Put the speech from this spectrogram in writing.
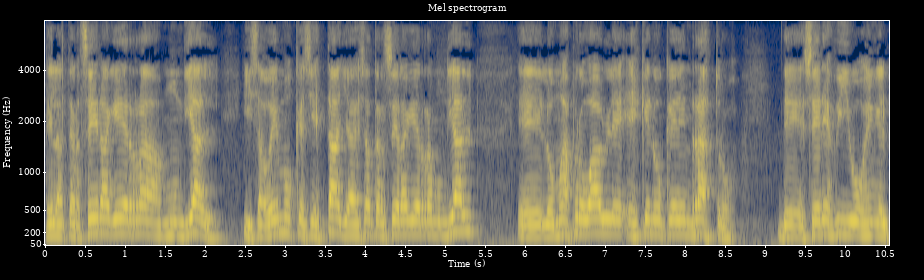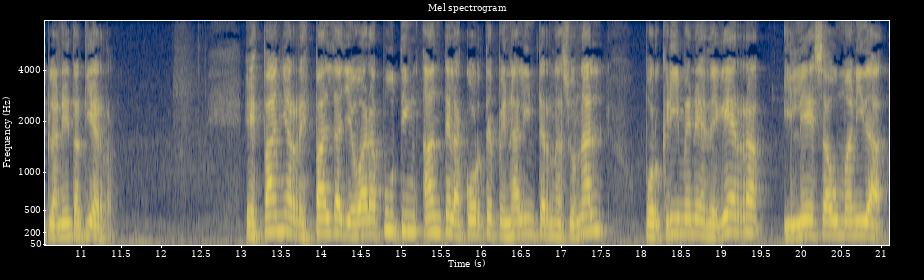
de la tercera guerra mundial y sabemos que si estalla esa tercera guerra mundial, eh, lo más probable es que no queden rastros de seres vivos en el planeta Tierra. España respalda llevar a Putin ante la Corte Penal Internacional por crímenes de guerra y lesa humanidad.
